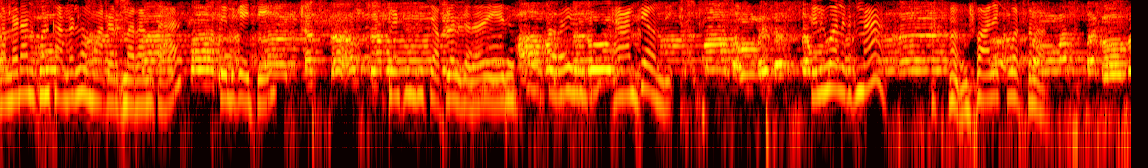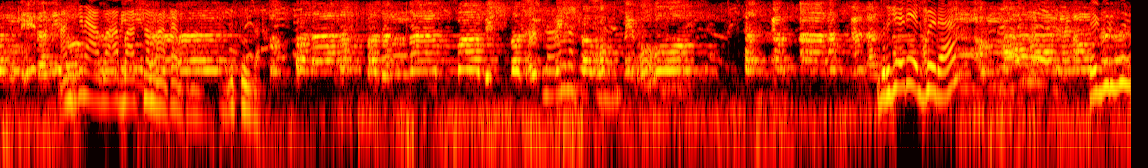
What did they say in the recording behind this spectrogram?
కన్నడ అనుకుని కన్నడలో మాట్లాడుతున్నారు అంతా తెలుగు అయితే చెప్పలేదు కదా ఏం? అంతే ఉంది. తెలుగు వాళ్ళకన్నా వాళ్ళు ఎక్కువ వస్తున్నారు. అందుకని ఆ భాషలో మాట్లాడుతున్నారు ఎక్కువగా. దుర్గాడి వెళ్ళిపోయాడా? వెళ్ళిపోయి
